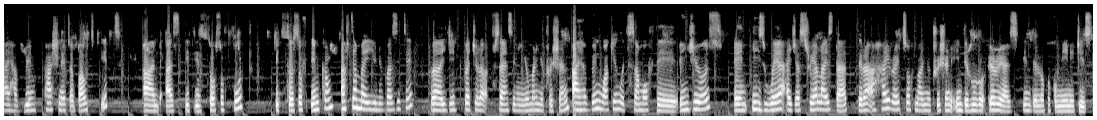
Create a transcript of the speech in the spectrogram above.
I have been passionate about it, and as it is source of food, it's source of income. After my university, I did Bachelor of Science in Human Nutrition. I have been working with some of the NGOs and is where I just realized that there are high rates of malnutrition in the rural areas in the local communities.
